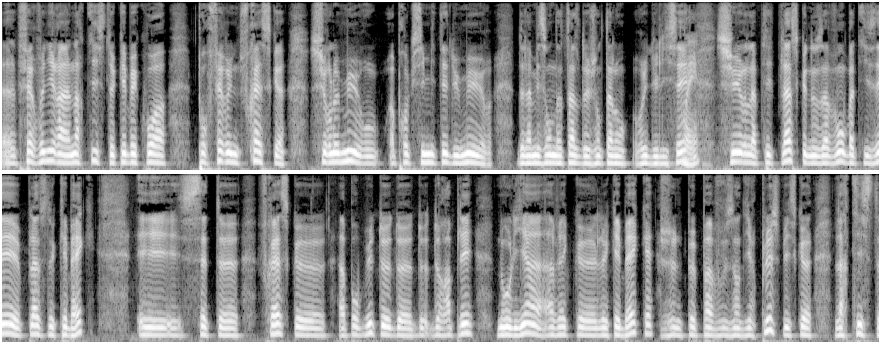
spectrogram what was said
euh, faire venir un artiste québécois pour faire une fresque sur le mur ou à proximité du mur de la maison natale de Jean Talon, rue du lycée Oui. sur la petite place que nous avons baptisée Place de Québec. Et cette euh, fresque euh, a pour but de, de, de rappeler nos liens avec euh, le Québec. Je ne peux pas vous en dire plus puisque l'artiste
